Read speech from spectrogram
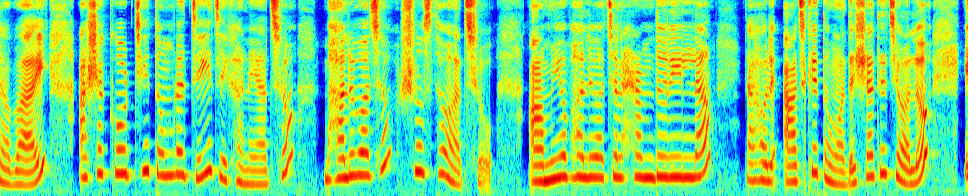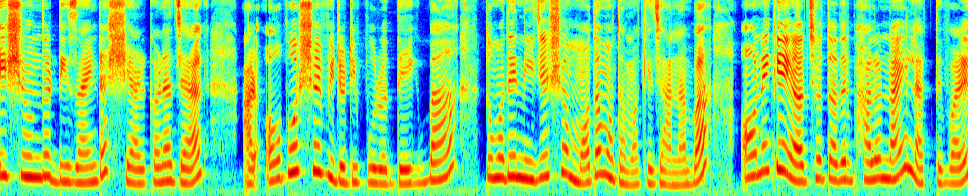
সবাই? আশা করছি তোমরা যে যেখানে আছো, ভালো আছো, সুস্থ আছো। আমিও ভালো আছি, আলহামদুলিল্লাহ। তাহলে আজকে তোমাদের সাথে চলো, এই সুন্দর ডিজাইনটা শেয়ার করা যাক। আর অবশ্যই ভিডিওটি পুরো দেখবা, তোমাদের নিজস্ব মতামত আমাকে জানাবা। অনেকেই আছো, তাদের ভালো নাই লাগতে পারে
